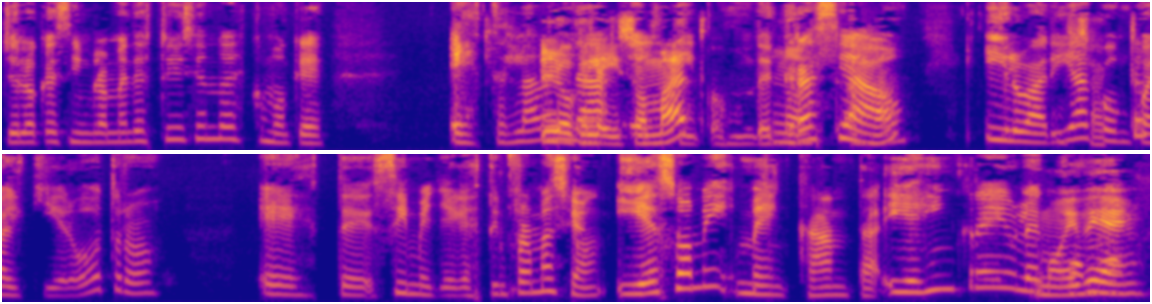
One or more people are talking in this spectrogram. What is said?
Yo lo que simplemente estoy diciendo es como que esta es la Lo que verdad, le hizo el Matt. tipo es un No, desgraciado y lo haría con exacto. cualquier otro, este, si me llega esta información. Y eso a mí me encanta. Y es increíble Muy cómo bien,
